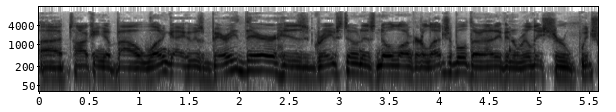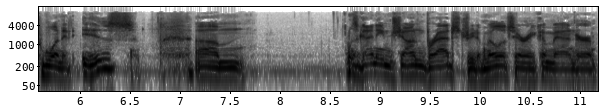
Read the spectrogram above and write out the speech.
uh, talking about one guy who's buried there. His gravestone is no longer legible. They're not even really sure which one it is. Um, a guy named John Bradstreet, a military commander.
